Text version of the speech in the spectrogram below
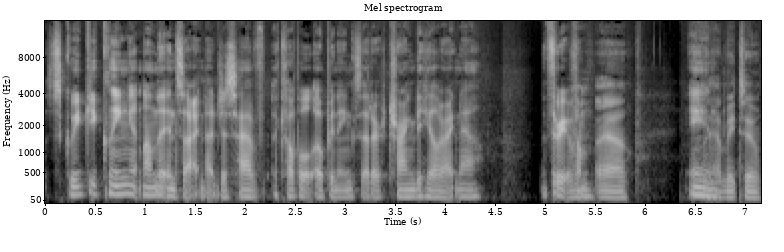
squeaky clean on the inside. I just have a couple openings that are trying to heal right now. Three of them. Yeah, And yeah, me too.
